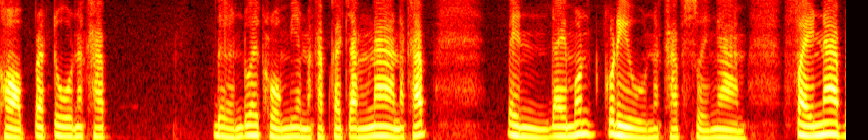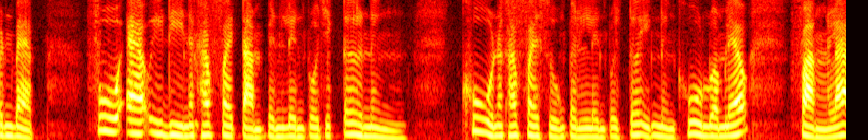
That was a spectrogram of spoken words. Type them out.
ขอบประตูนะครับ เดินด้วยโครเมียมนะครับกระจังหน้านะครับ เป็นไดมอนด์กริลนะครับสวยงาม ไฟหน้าเป็นแบบ Full LED นะครับ ไฟต่ำเป็นเลนโปรเจคเตอร์หนึ่งคู่นะครับ ไฟสูงเป็นเลนโปรเจคเตอร์อีกหนึ่งคู่รวมแล้วฝั่งละ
